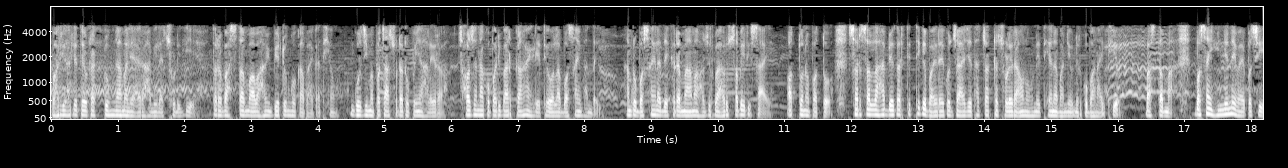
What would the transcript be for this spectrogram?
भरिहरूले त एउटा टुङ्गामा ल्याएर हामीलाई छोडिदिए तर वास्तवमा अब हामी बेटुङ्गोका भएका थियौँ। गोजीमा पचासवटा रुपियाँ हालेर छजनाको परिवार कहाँ हिँडेथ्यो होला बसाइ भन्दै। हाम्रो बसाइलाई देखेर मामा हजुरबाहरू सबै रिसाए। अत्तो न पत्तो सरसल्लाह बेगर त्यत्तिकै भइरहेको जायजेथा चट्ट छोडेर आउनुहुने थिएन भन्ने उनीहरूको भनाइ थियो। वास्तवमा बसाइ हिँड्ने नै भएपछि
